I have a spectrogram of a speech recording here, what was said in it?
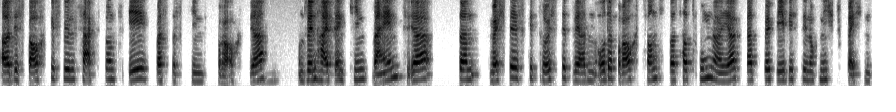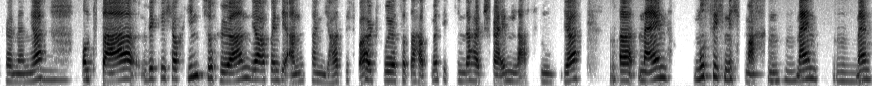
aber das Bauchgefühl sagt uns eh, was das Kind braucht, ja. Und wenn heute ein Kind weint, ja, dann möchte es getröstet werden oder braucht sonst was, hat Hunger, ja, gerade bei Babys, die noch nicht sprechen können, ja. Mhm. Und da wirklich auch hinzuhören, ja, auch wenn die anderen sagen, ja, das war halt früher so, da hat man die Kinder halt schreien lassen, ja. Mhm. Äh, nein, muss ich nicht machen. Mhm. Nein, mhm. nein,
